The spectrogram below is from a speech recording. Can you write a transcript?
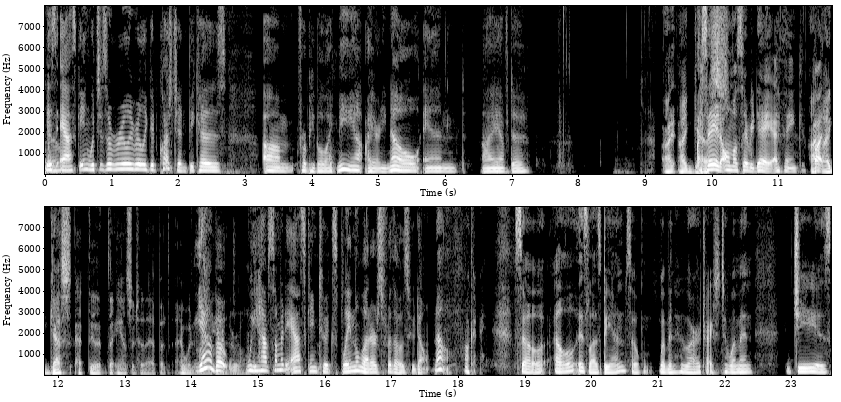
is Hello. asking, which is a really, really good question because um, for people like me, I already know, and I have to. I, I I say it almost every day. I think, but I, I guess at the the answer to that, but I wouldn't. yeah, really get it but we have somebody asking to explain the letters for those who don't know. Okay. So L is lesbian, so women who are attracted to women. G is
